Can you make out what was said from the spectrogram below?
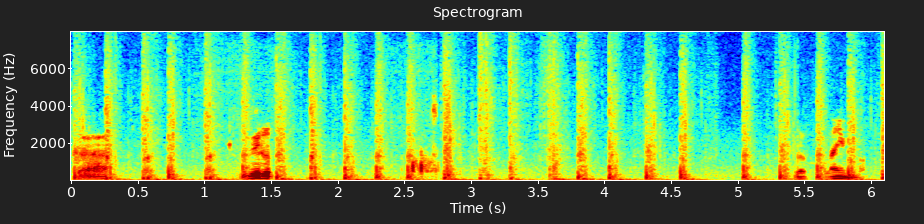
Cara. Virou. Lá embaixo.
